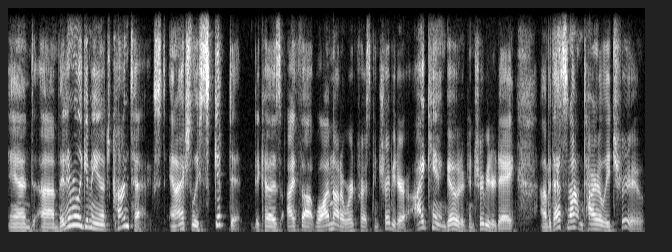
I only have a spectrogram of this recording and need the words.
and um, they didn't really give me much context and i actually skipped it because i thought well i'm not a wordpress contributor. I can't go to contributor day uh, but that's not entirely true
